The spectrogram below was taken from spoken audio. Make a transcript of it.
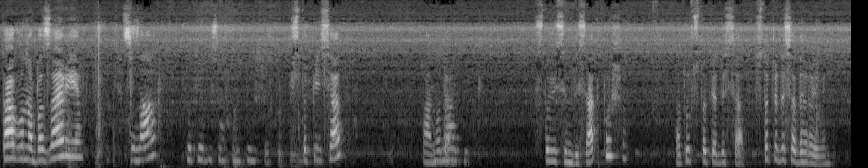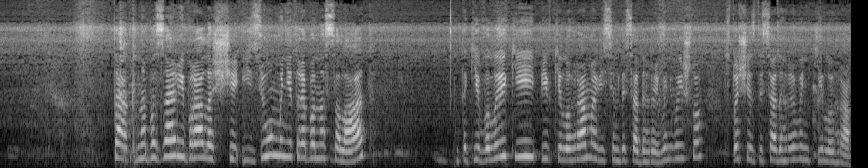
Каву на базарі. Ціна 150 там пише. 150. А, ну так. Да. 180 пише. А тут 150. 150 гривень. Так, на базарі брала ще ізюм. Мені треба на салат. Такий великий, пів кілограма, 80 гривень вийшло. 160 гривень кілограм.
